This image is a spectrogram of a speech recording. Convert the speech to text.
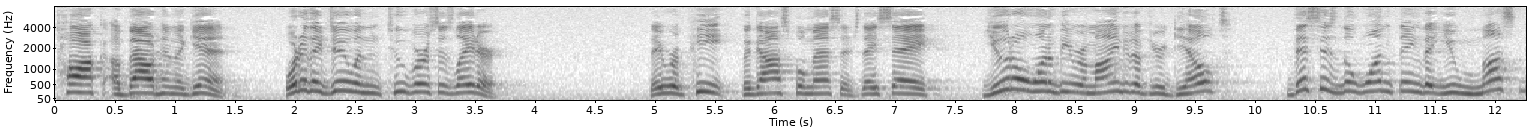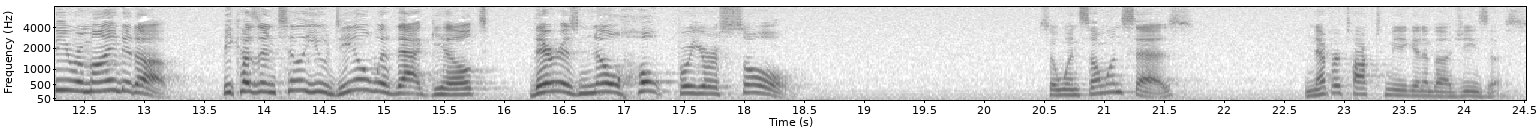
talk about him again. What do they do in two verses later? They repeat the gospel message. They say, You don't want to be reminded of your guilt? This is the one thing that you must be reminded of. Because until you deal with that guilt, there is no hope for your soul. So when someone says, Never talk to me again about Jesus,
